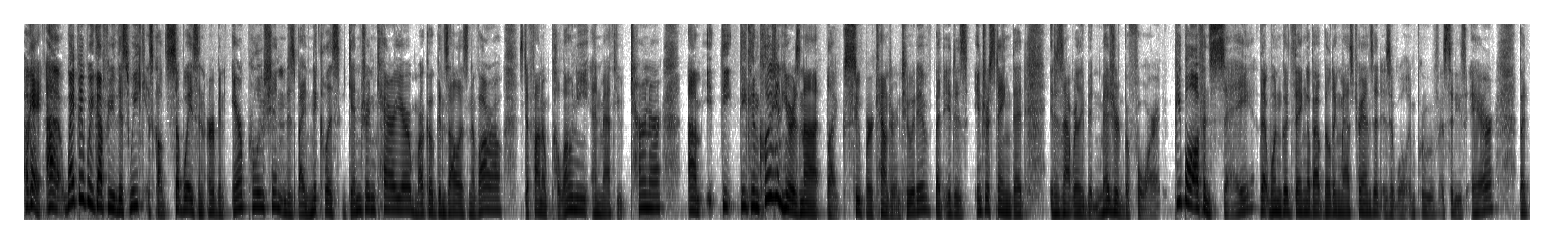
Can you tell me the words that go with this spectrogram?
Okay, uh, white paper we got for you this week is called Subways and Urban Air Pollution. It is by Nicholas Gendron Carrier, Marco Gonzalez Navarro, Stefano Polloni, and Matthew Turner. Um, it- the, the conclusion here is not like super counterintuitive, but it is interesting that it has not really been measured before. People often say that one good thing about building mass transit is it will improve a city's air, but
